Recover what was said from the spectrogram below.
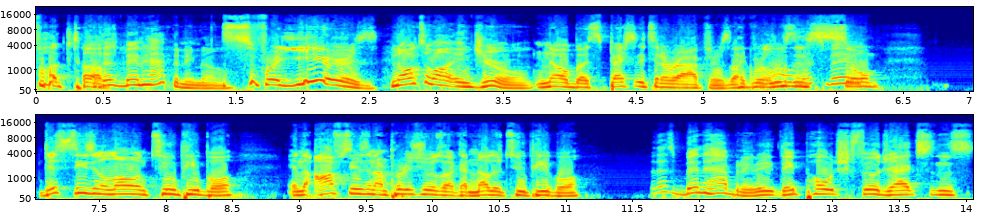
fucked up That's been happening though. So for years. No, I'm talking about in general. No, but especially to the Raptors. Like we're No, losing it's been- so. This season alone, two people. In the offseason, I'm pretty sure it was like another two people. But that's been happening. They they poached Phil Jackson's.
